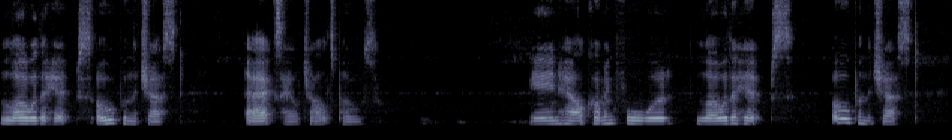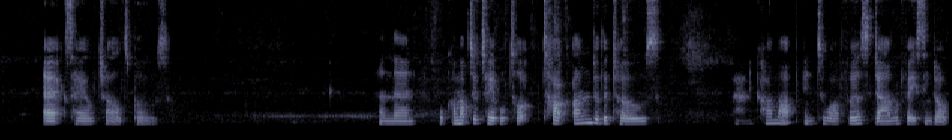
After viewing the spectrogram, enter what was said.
lower the hips, open the chest. Exhale, child's pose. Inhale, coming forward, lower the hips, open the chest. Exhale, child's pose. And then we'll come up to tabletop, tuck under the toes, and come up into our first downward facing dog.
